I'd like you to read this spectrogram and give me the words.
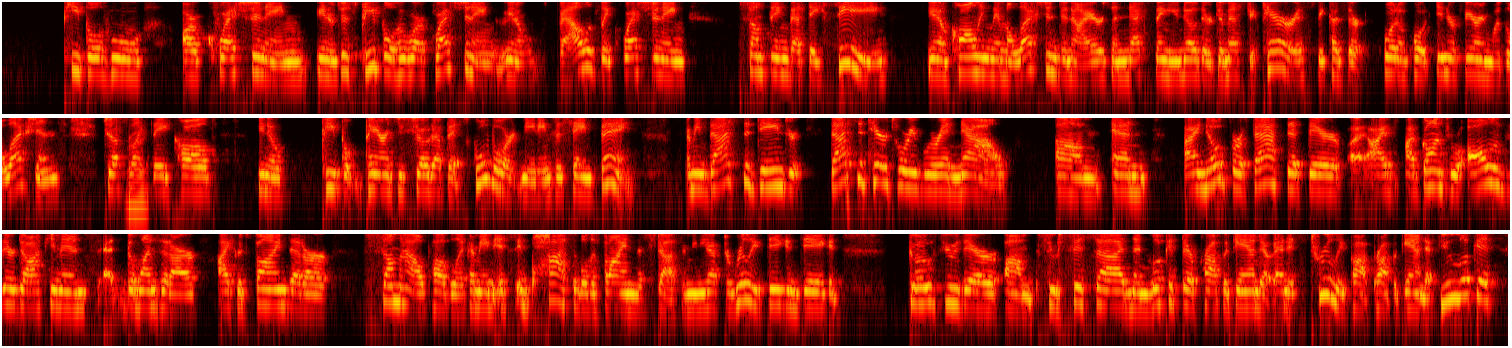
people who are questioning, you know, just people who are questioning, you know, validly questioning something that they see, you know, calling them election deniers. And next thing you know, they're domestic terrorists because they're quote unquote interfering with elections, just Right. like they called, you know, people, parents who showed up at school board meetings, the same thing. I mean, that's the danger. That's the territory we're in now. Um, and I know for a fact that they're, I- I've, I've gone through all of their documents, the ones that are, I could find that are somehow public. I mean, it's impossible to find the stuff. I mean, you have to really dig and dig and go through their, um, through CISA and then look at their propaganda. And it's truly pop propaganda. If you look at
